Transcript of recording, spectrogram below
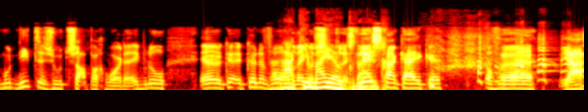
moet niet te zoetsappig worden. Ik bedoel, eh, we kunnen volgende week ook Cyclist List gaan kijken. Of, eh, ja,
